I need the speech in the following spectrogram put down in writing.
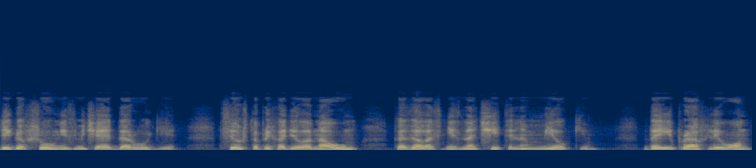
Лигов шел, не замечая дороги. Все, что приходило на ум, казалось незначительным, мелким. Да и прав ли он,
